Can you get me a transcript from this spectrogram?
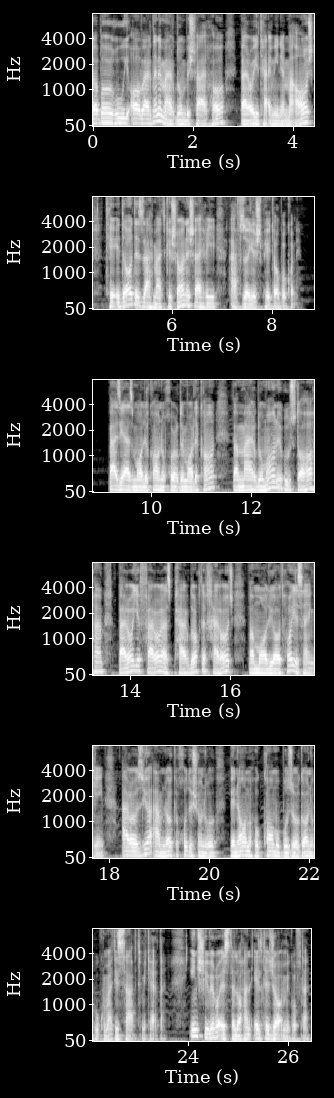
و با روی آوردن مردم به شهرها برای تأمین معاش تعداد زحمتکشان شهری افزایش پیدا بکنه. بعضی از مالکان و خرد مالکان و مردمان روستاها هم برای فرار از پرداخت خراج و مالیات های سنگین عراضی و املاک خودشون رو به نام حکام و بزرگان حکومتی ثبت می‌کردن. این شیوه رو اصطلاحا التجاع می‌گفتند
